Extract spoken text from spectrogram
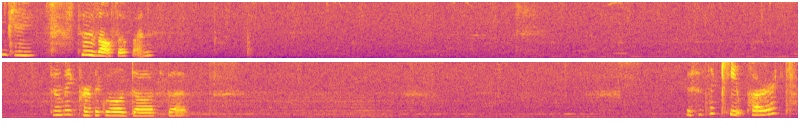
Okay, this is also fun. Don't make perfect little dots that. This is the cute part.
